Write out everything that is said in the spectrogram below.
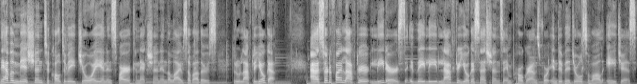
They have a mission to cultivate joy and inspire connection in the lives of others through laughter yoga. As certified laughter leaders, they lead laughter yoga sessions and programs for individuals of all ages.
